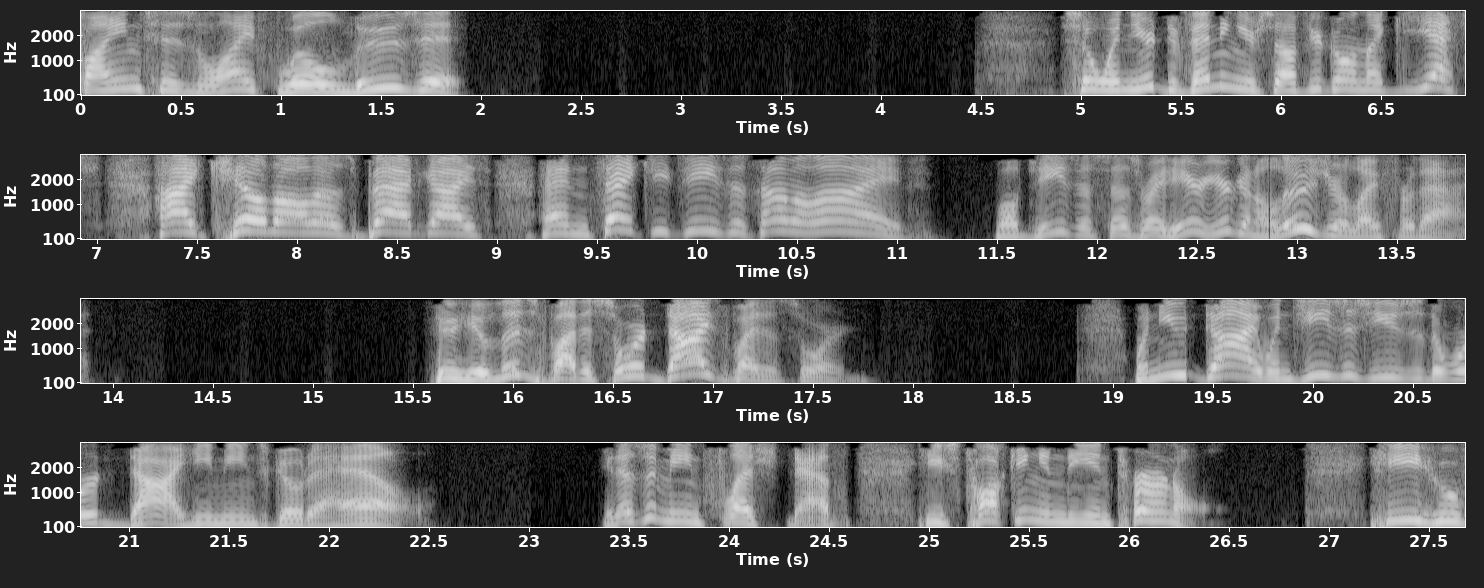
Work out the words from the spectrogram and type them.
finds his life will lose it. So when you're defending yourself, you're going like, yes, I killed all those bad guys, and thank you, Jesus, I'm alive. Well, Jesus says right here, you're going to lose your life for that. Who who lives by the sword dies by the sword. When you die, when Jesus uses the word die, he means go to hell. He doesn't mean flesh death. He's talking in the internal. He who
